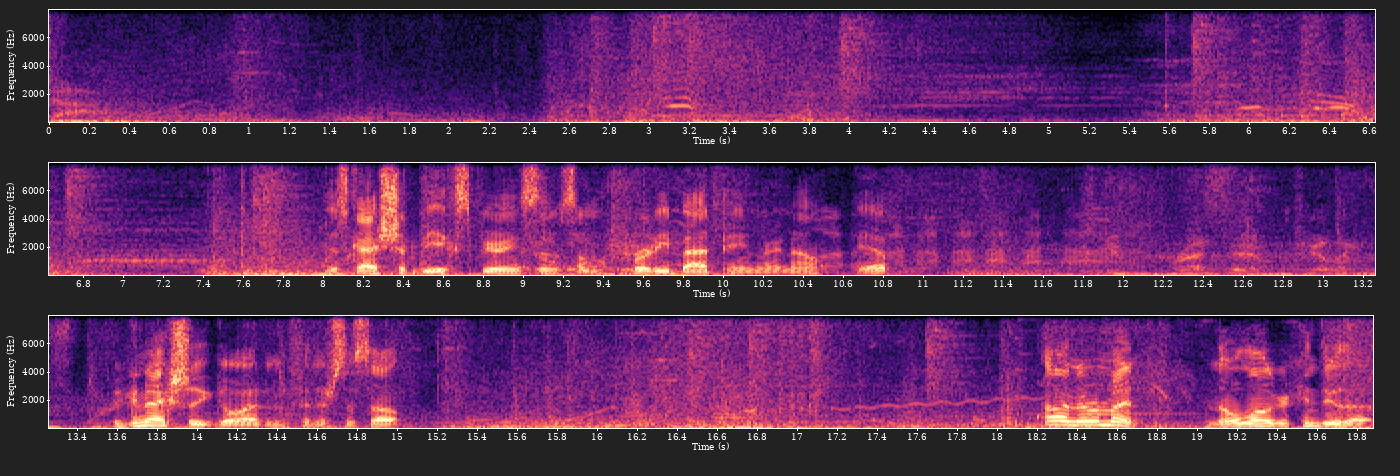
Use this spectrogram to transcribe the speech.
down. This guy should be experiencing some pretty bad pain right now. Yep. We can actually go ahead and finish this out. Oh, never mind. No longer can do that.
